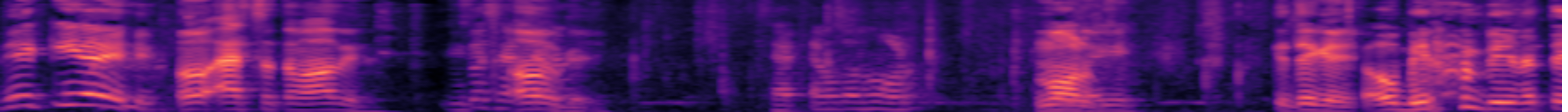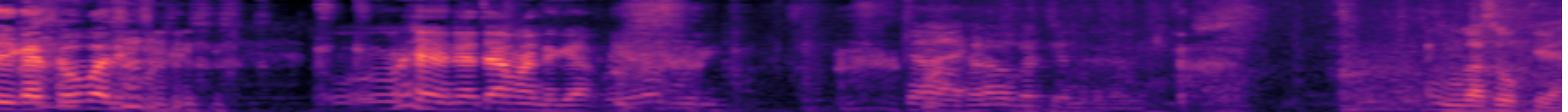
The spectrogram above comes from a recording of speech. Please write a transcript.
ਦੇਖੀ ਓਏ ਉਹ ਐਸ ਤੋਂ ਆ ਦੇ ਉਹ ਤਾਂ ਸੈੱਟ ਹੋ ਗਈ ਸੈੱਟ ਮਾਹੌਲ ਮੌਲ। ਕਿੱਥੇ ਗਏ? ਉਹ ਬੇ ਬੇਵੱਤੇ ਕਾ ਕੋਪਾ ਦੀ ਕੁੜੀ। ਉਹ ਇਹਨੇ ਚਾ ਮੰਨ ਗਿਆ ਆਪਣੀ ਉਹ ਪੂਰੀ। ਕਿਆ ਆਇਆ ਖੜਾ ਉਹ ਬੱਚੇ ਅੰਦਰ ਕਰਦੇ ਬਸ ਓਕੇ ਆ।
